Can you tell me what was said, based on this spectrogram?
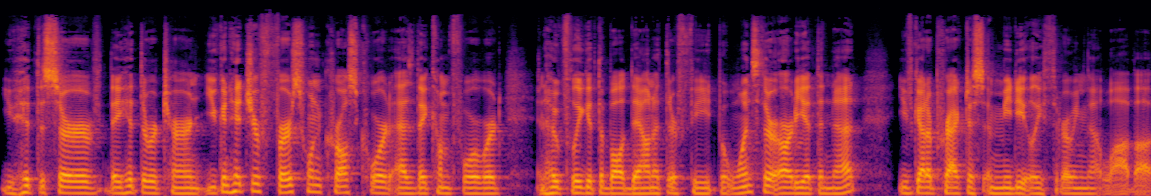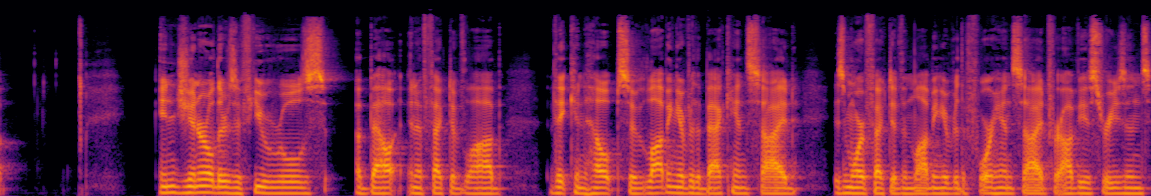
you hit the serve, they hit the return. You can hit your first one cross court as they come forward and hopefully get the ball down at their feet. But once they're already at the net, you've got to practice immediately throwing that lob up. In general, there's a few rules about an effective lob that can help. So, lobbing over the backhand side is more effective than lobbing over the forehand side for obvious reasons.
